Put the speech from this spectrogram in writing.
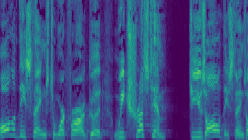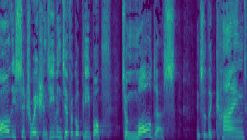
all of these things to work for our good. We trust Him to use all of these things, all these situations, even difficult people, to mold us into the kind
